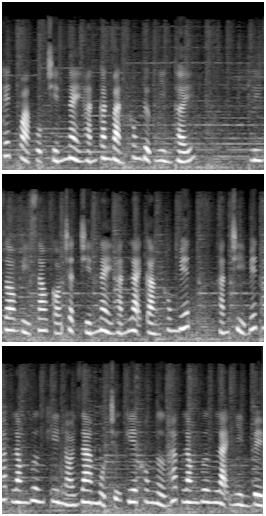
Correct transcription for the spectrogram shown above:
Kết quả cuộc chiến này hắn căn bản không được nhìn thấy. Lý do vì sao có trận chiến này hắn lại càng không biết. Hắn chỉ biết hắc Long Vương khi nói ra một chữ kia không ngờ hắc Long Vương lại nhìn về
